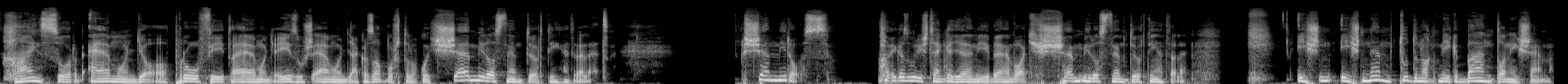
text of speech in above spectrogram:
hányszor elmondja a proféta, elmondja Jézus, elmondják az apostolok, hogy semmi rossz nem történhet veled. Semmi rossz. Amíg az Úristen kegyelmében vagy, semmi rossz nem történhet vele. És, és nem tudnak még bántani sem.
